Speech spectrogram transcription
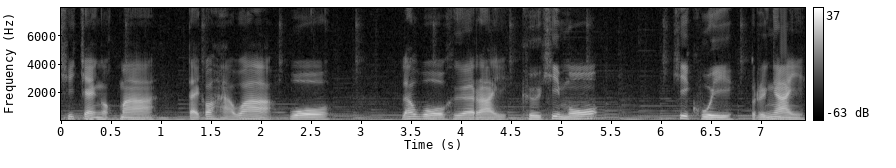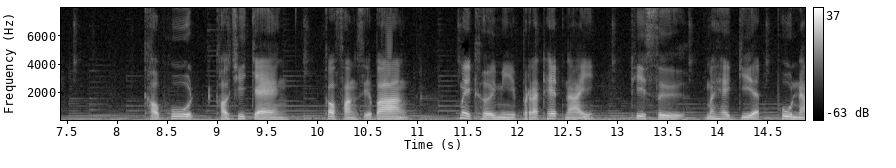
ชี้แจงออกมา แต่ก็หาว่า โว แล้วโวคืออะไร คือขี้โม้ ขี้คุยหรือไง เขาพูดเขาชี้แจงก็ฟังเสียบ้าง ไม่เคยมีประเทศไหน ที่สื่อไม่ให้เกียรติผู้น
